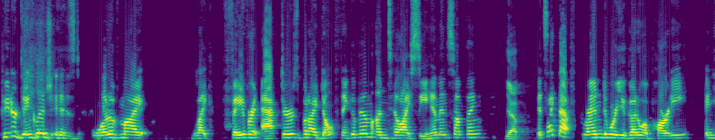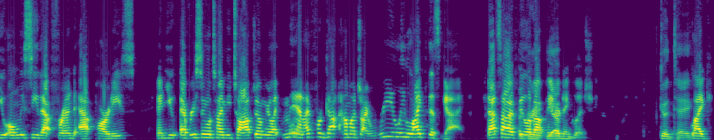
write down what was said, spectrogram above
Peter Dinklage is one of my like favorite actors, but I don't think of him until I see him in something. Yep. It's like that friend where you go to a party and you only see that friend at parties and you every single time you talk to him you're like, "Man, I forgot how much I really like this guy." That's how I feel Agreed. about Peter yep. Dinklage. Good take. Like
